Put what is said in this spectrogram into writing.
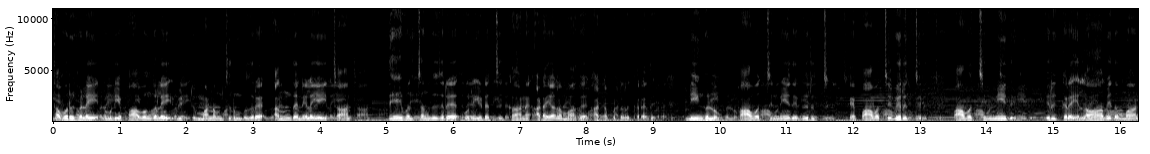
தவறுகளை நம்முடைய பாவங்களை விட்டு மனம் திரும்புகிற அந்த நிலையைத்தான் தேவன் தங்குகிற ஒரு இடத்துக்கான அடையாளமாக காட்டப்பட்டிருக்கிறது. நீங்களும் பாவத்தின் மீது விருத்து பாவத்தை விருத்து பாவத்தின் மீது இருக்கிற எல்லா விதமான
